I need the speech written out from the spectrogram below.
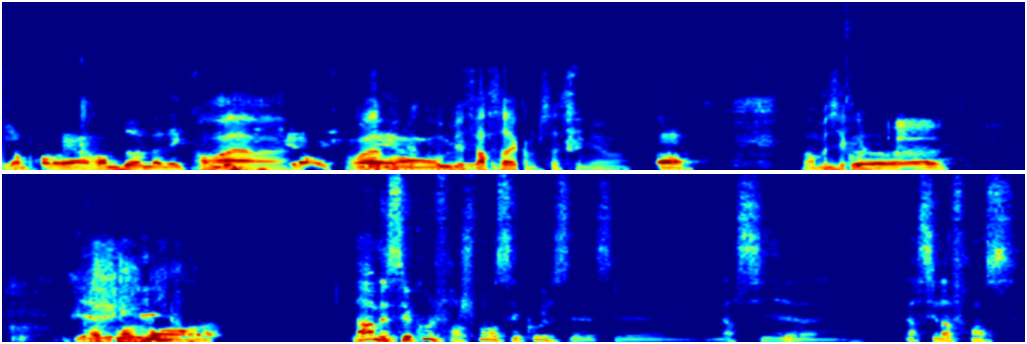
j'en prendrai un random avec random Ouais, ouais. picker. et je Ouais, ferai vaut, mieux- vaut mieux faire ça comme ça, c'est mieux. Voilà. Non, mais c'est cool. euh, franchement, m'en- Non, mais c'est cool, franchement, c'est cool. c'est Merci, euh, merci la France.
